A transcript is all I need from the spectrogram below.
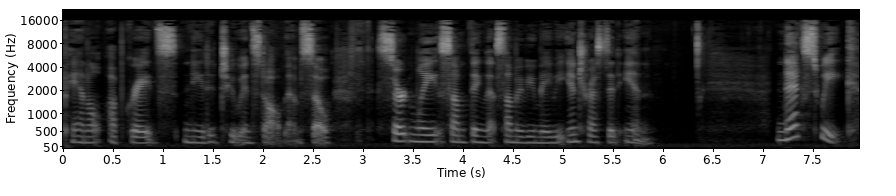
panel upgrades needed to install them. So, certainly something that some of you may be interested in. Next week,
